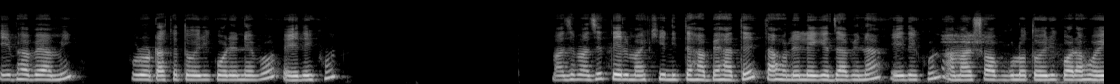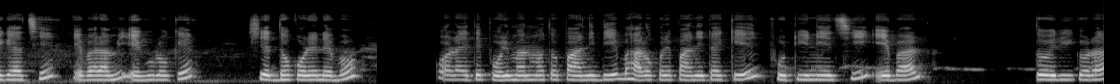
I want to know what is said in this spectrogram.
এভাবে আমি পুরোটাকে তৈরি করে নেব। এই দেখুন মাঝে মাঝে তেল মাখিয়ে নিতে হবে হাতে, তাহলে লেগে যাবে না। এই দেখুন, আমার সবগুলো তৈরি করা হয়ে গেছে। এবার আমি এগুলোকে সেদ্ধ করে নেব। কড়াইতে পরিমাণ মতো পানি দিয়ে ভালো করে পানিটাকে ফুটিয়ে নিয়েছি। এবার তৈরি করা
